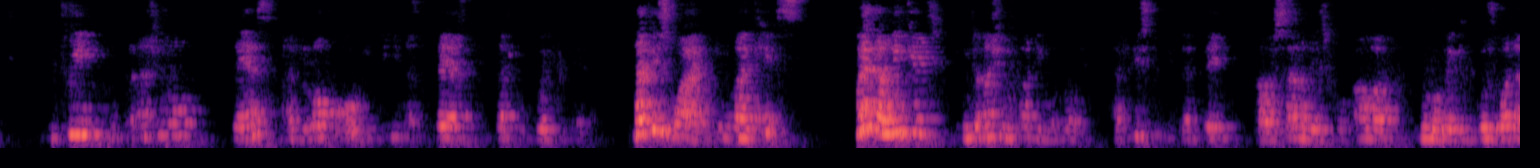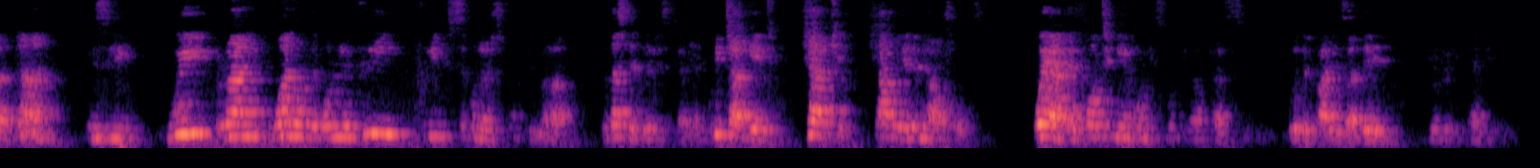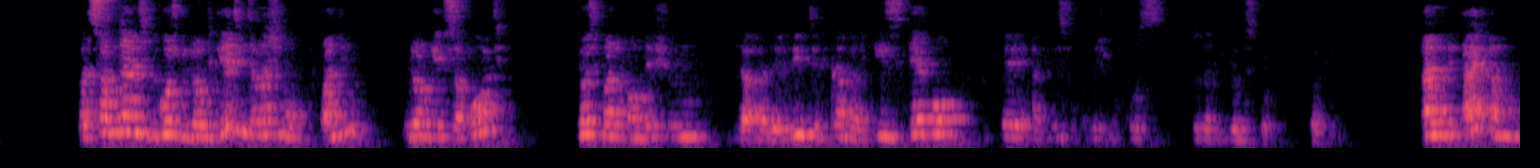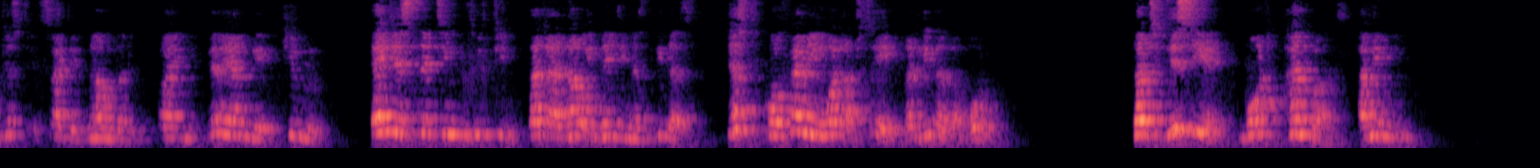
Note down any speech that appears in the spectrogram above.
between international players and local indigenous players that could work together. That is why, in my case, whether we get international funding or not, at least we can pay our salaries for our rural work because what I've done is we run one of the only three free secondary schools in Malawi. But that's the greatest challenge. We target child, child headed households where a 14 year old is looking after a sibling where the parents are dead due to HIV. But sometimes, because we don't get international funding, we don't get support, Joyce Banda Foundation, the, uh, the limited company, is able to pay at least operational costs so that we don't stop working. And I am just excited now that we find very young children, ages 13 to 15, that are now emerging as leaders, just confirming what I've said, that leaders are born. That this year bought handbags, I mean,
